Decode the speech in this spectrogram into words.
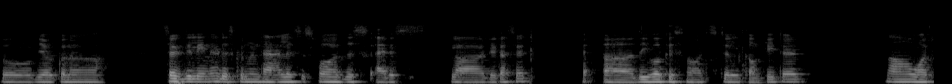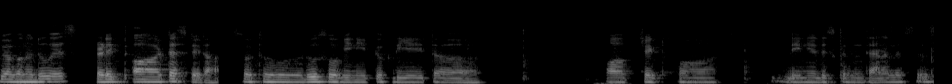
so we are gonna set the linear discriminant analysis for this iris data dataset uh, the work is not still completed. Now what we are going to do is predict our test data. So to do so, we need to create a object for linear discriminant analysis.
